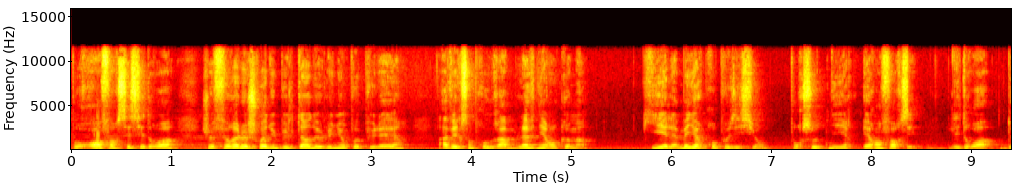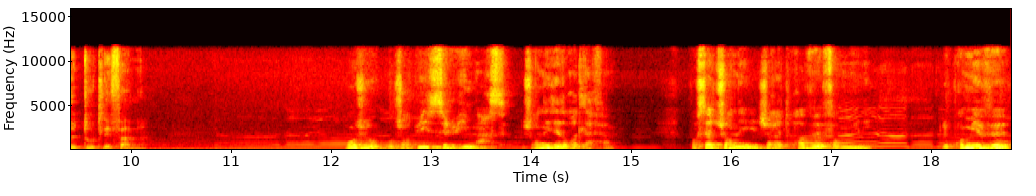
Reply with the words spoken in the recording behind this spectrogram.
pour renforcer ces droits, je ferai le choix du bulletin de l'Union populaire avec son programme L'avenir en commun, qui est la meilleure proposition pour soutenir et renforcer les droits de toutes les femmes. Bonjour, aujourd'hui c'est le 8 mars, journée des droits de la femme. Pour cette journée, j'aurai trois vœux à formuler. Le premier vœu,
